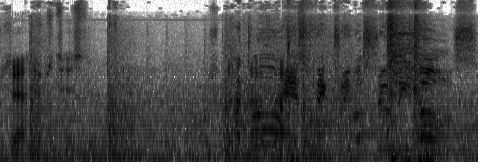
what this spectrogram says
Güzel hepsi teslim oldu. A glorious victory will soon be yours!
